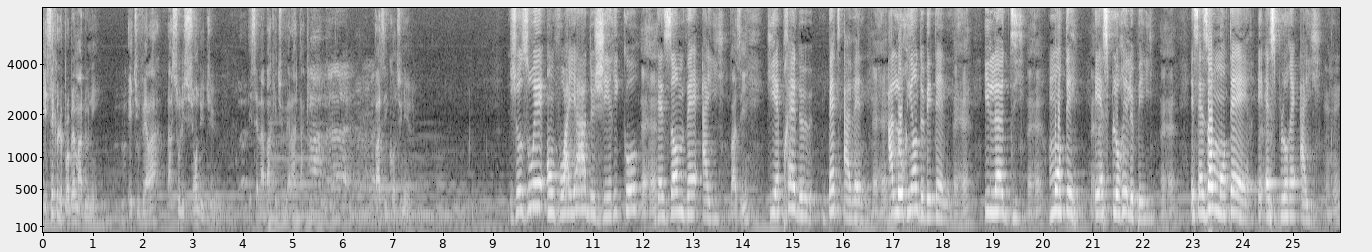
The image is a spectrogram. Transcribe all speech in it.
et ce que le problème a donné. Et tu verras la solution de Dieu. Et c'est là-bas que tu verras ta clé. Vas-y, continue. Josué envoya de Jéricho Uh-huh. des hommes vers Haï, qui est près de Beth Aven, Uh-huh. à l'orient de Bethel. Uh-huh. Il leur dit Uh-huh. Montez et explorez le pays. Uh-huh. Et ces hommes montèrent et exploraient Haï. Uh-huh.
